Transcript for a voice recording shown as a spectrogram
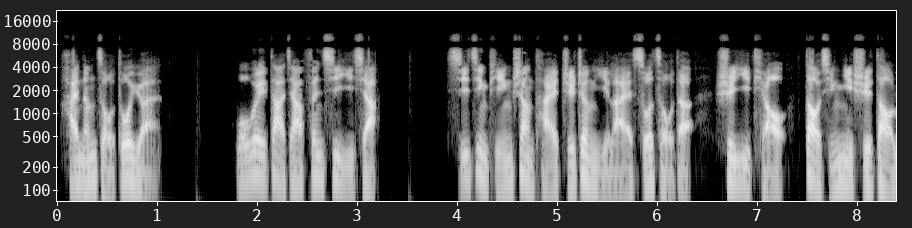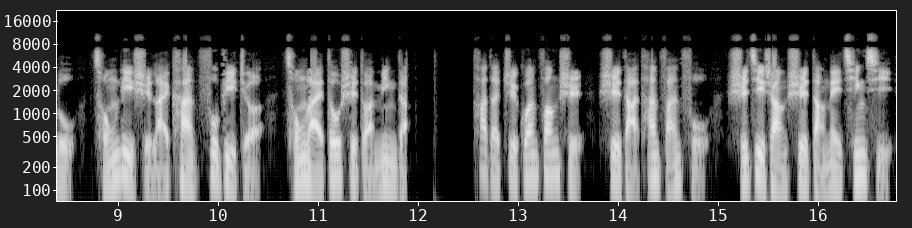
还能走多远，我为大家分析一下。习近平上台执政以来所走的是一条倒行逆施道路。从历史来看，复辟者从来都是短命的。他的治官方式是打贪反腐，实际上是党内清洗。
